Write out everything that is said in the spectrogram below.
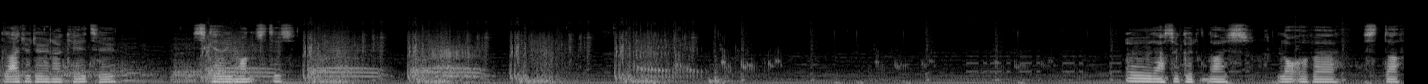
Glad you're doing okay too. Scary monsters. Oh, that's a good, nice lot of uh, stuff.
